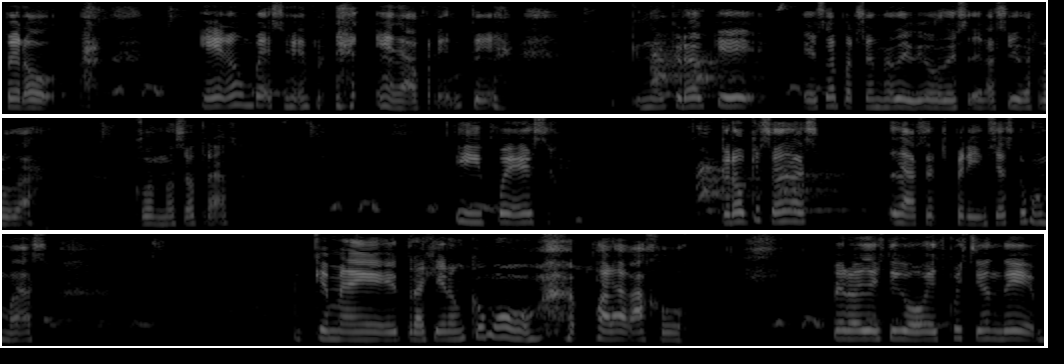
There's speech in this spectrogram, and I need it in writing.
Pero era un beso en, en la frente no creo que esa persona debió de ser así de ruda con nosotras. Y pues creo que son las, experiencias como más que me trajeron como para abajo. Pero les digo, es cuestión de,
